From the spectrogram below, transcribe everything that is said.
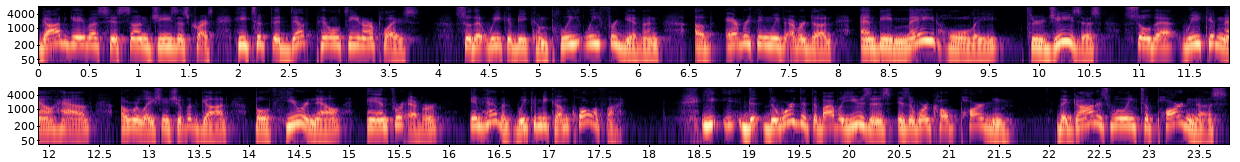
God gave us His Son, Jesus Christ. He took the death penalty in our place so that we could be completely forgiven of everything we've ever done and be made holy through Jesus so that we can now have a relationship with God both here and now and forever in heaven. We can become qualified. The, the word that the Bible uses is a word called pardon. That God is willing to pardon us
